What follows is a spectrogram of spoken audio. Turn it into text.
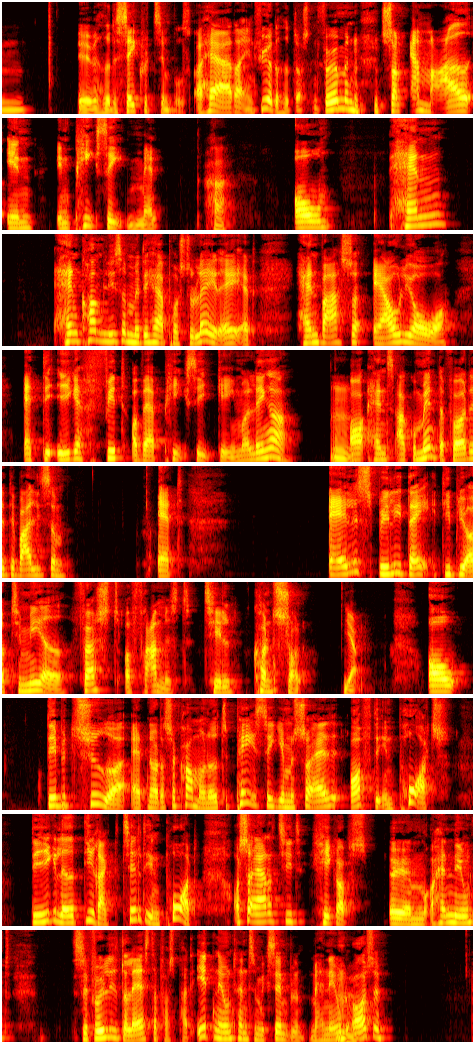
øh, hvad hedder det, Sacred Symbols. Og her er der en fyr, der hedder Dustin Furman, som er meget en, en PC-mand. Ha. Og han, han kom ligesom med det her postulat af, at han var så ærgerlig over, at det ikke er fedt at være PC-gamer længere. Mm. Og hans argumenter for det, det var ligesom, at alle spil i dag, de bliver optimeret først og fremmest til konsol. Ja. Og det betyder, at når der så kommer noget til PC, jamen så er det ofte en port. Det er ikke lavet direkte til, det er en port. Og så er der tit hiccups. Øhm, og han nævnte selvfølgelig The Last of Us Part 1 nævnte han som eksempel, men han nævnte mm. også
